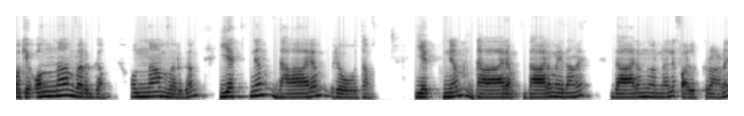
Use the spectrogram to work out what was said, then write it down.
ഓക്കെ ഒന്നാം വർഗം. ഒന്നാം വർഗം. യജ്ഞം ധാരം രോധം. യജ്ഞം ധാരം. ധാരം ഏതാണ്? ധാരം എന്ന് പറഞ്ഞാൽ ഫൾക്രാണ്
